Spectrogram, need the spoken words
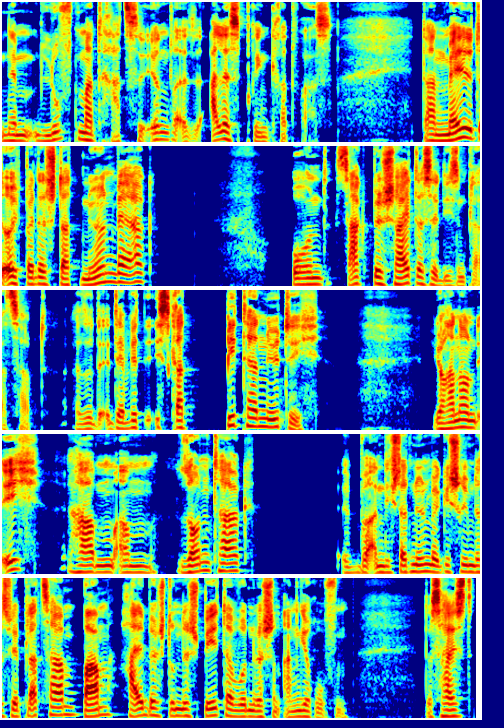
Eine Luftmatratze, irgendwas, also alles bringt gerade was. Dann meldet euch bei der Stadt Nürnberg und sagt Bescheid, dass ihr diesen Platz habt. Also der wird, ist gerade bitter nötig. Johanna und ich haben am Sonntag äh, an die Stadt Nürnberg geschrieben, dass wir Platz haben. Bam, halbe Stunde später wurden wir schon angerufen. Das heißt,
